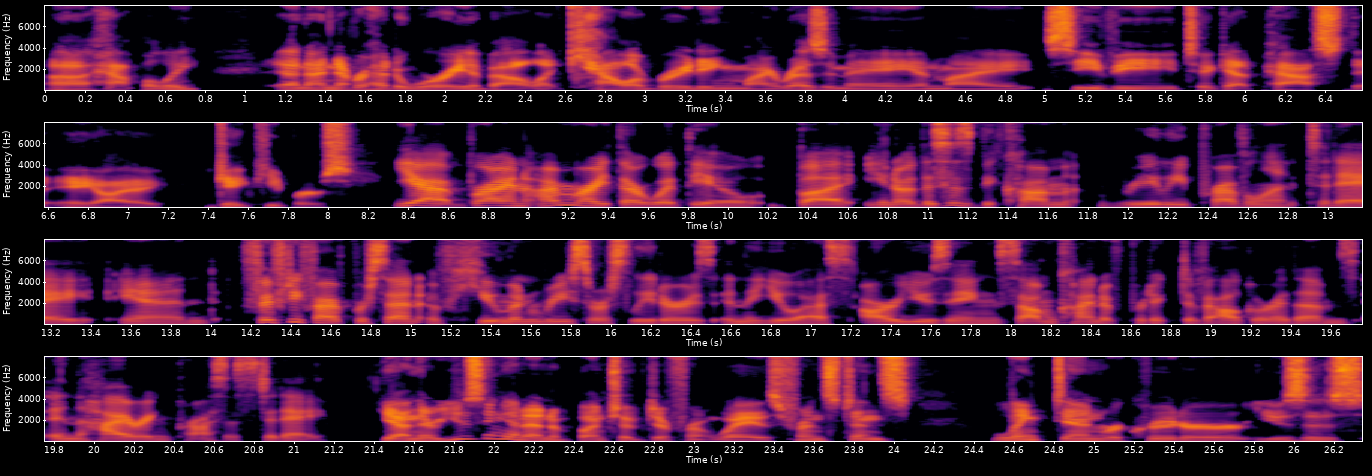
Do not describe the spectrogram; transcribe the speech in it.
uh, happily. And I never had to worry about like calibrating my resume and my CV to get past the AI gatekeepers. Yeah, Brian, I'm right there with you. But, you know, this has become really prevalent today. And 55% of human resource leaders in the US are using some kind of predictive algorithms in the hiring process today. Yeah, and they're using it in a bunch of different ways. For instance, LinkedIn Recruiter uses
